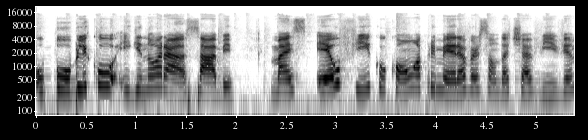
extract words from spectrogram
o público ignorar, sabe? Mas eu fico com a primeira versão da Tia Vivian,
